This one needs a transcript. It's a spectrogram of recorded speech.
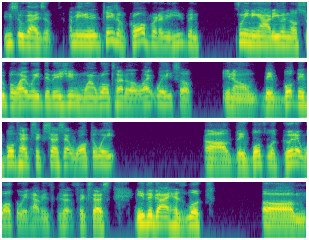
These two guys have. I mean, in the case of Crawford, I mean, he's been cleaning out even though super lightweight division, won a world title at lightweight. So you know, they both they've both had success at welterweight. Uh, they both look good at welterweight, having success-. Neither guy has looked. Um,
